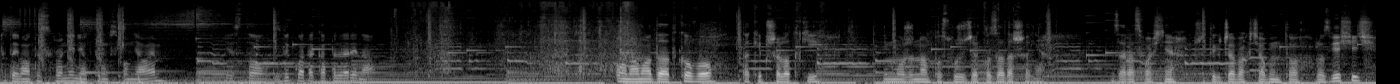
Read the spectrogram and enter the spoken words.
Tutaj mam to schronienie, o którym wspomniałem. Jest to zwykła taka peleryna. Ona ma dodatkowo takie przelotki i może nam posłużyć jako zadaszenie. Zaraz właśnie przy tych drzewach chciałbym to rozwiesić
